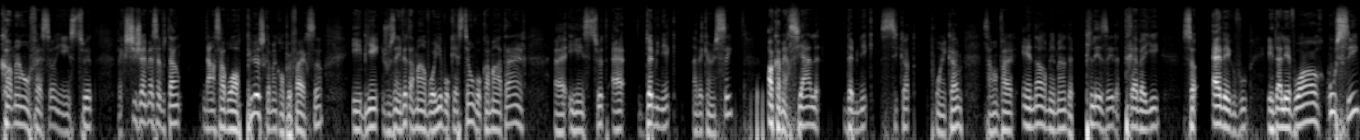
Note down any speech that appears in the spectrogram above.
comment on fait ça, et ainsi de suite. Si jamais ça vous tente d'en savoir plus comment on peut faire ça, eh bien, je vous invite à m'envoyer vos questions, vos commentaires euh, et ainsi de suite à Dominique avec un C, en commercial, dominiquesicotte.com. Ça va me faire énormément de plaisir de travailler ça avec vous et d'aller voir aussi,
